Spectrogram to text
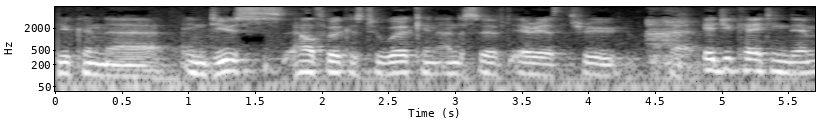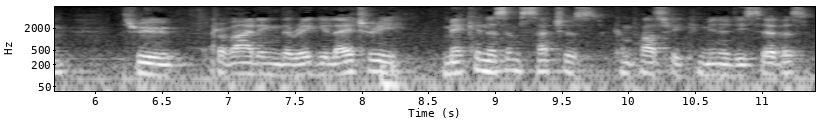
You can uh, induce health workers to work in underserved areas through uh, educating them, through providing the regulatory mechanisms such as compulsory community service.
